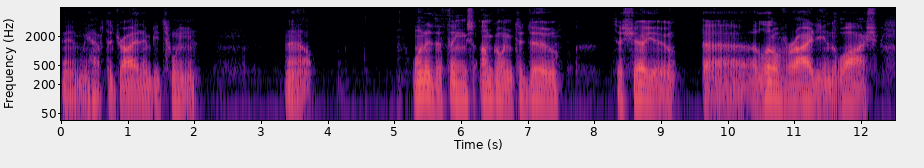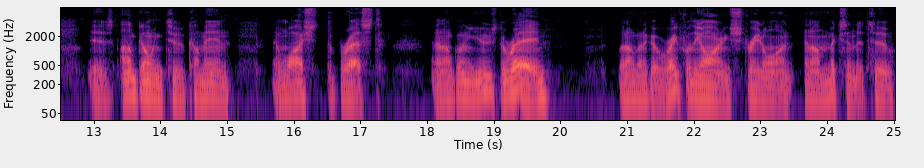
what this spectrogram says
and we have to dry it in between. Now, one of the things I'm going to do to show you uh, a little variety in the wash is I'm going to come in and wash the breast and I'm going to use the red but I'm going to go right for the orange straight on, and I'm mixing the two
